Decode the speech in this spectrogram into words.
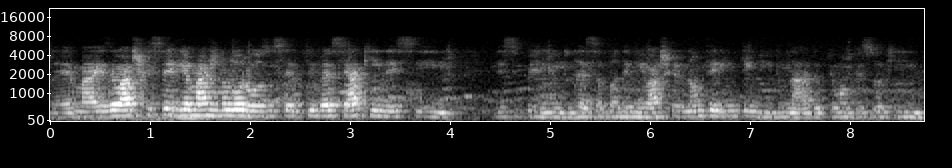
né? Mas eu acho que seria mais doloroso se ele estivesse aqui nesse, nesse período dessa pandemia. Eu acho que ele não teria entendido nada, porque uma pessoa que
